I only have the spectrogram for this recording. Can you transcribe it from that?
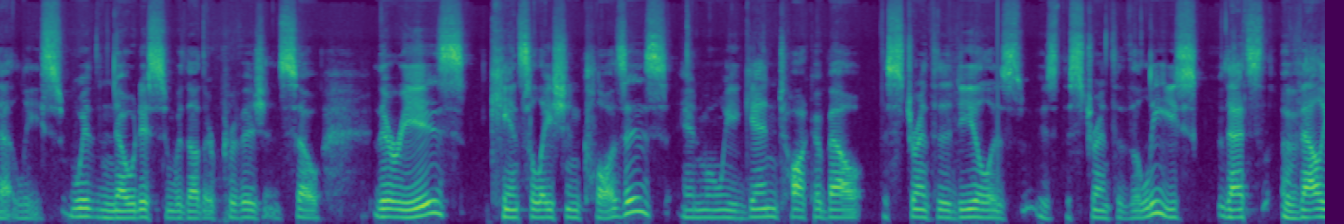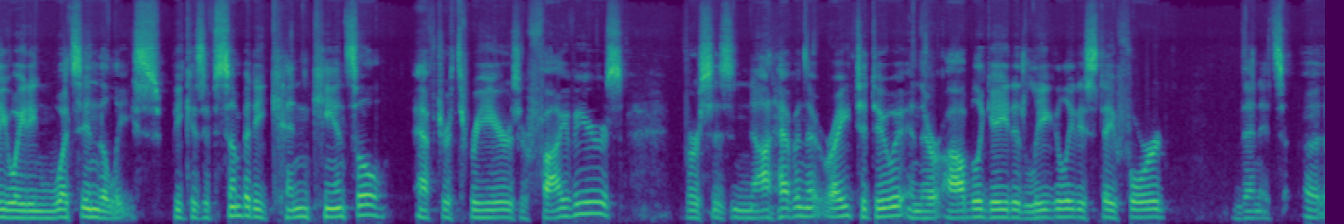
that lease with notice and with other provisions. So there is cancellation clauses. And when we again talk about the strength of the deal is, is the strength of the lease, that's evaluating what's in the lease. Because if somebody can cancel after three years or five years versus not having that right to do it and they're obligated legally to stay forward, then it's a,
